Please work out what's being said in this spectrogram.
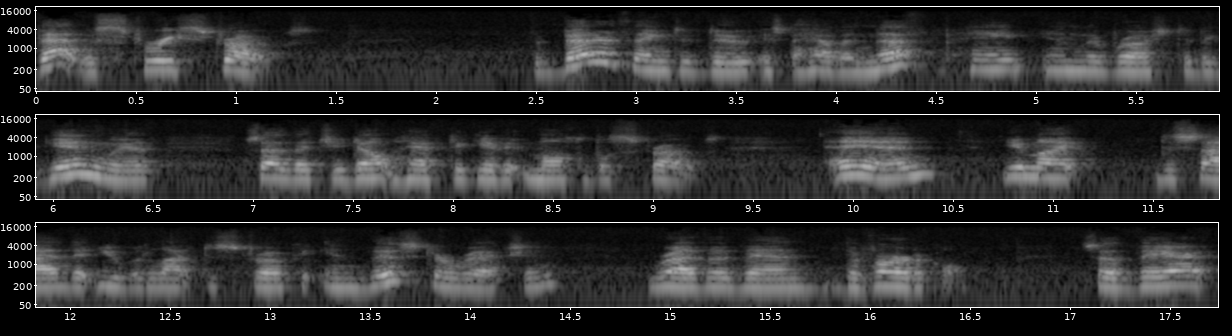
That was three strokes. The better thing to do is to have enough paint in the brush to begin with so that you don't have to give it multiple strokes. And you might decide that you would like to stroke it in this direction rather than the vertical. So there,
